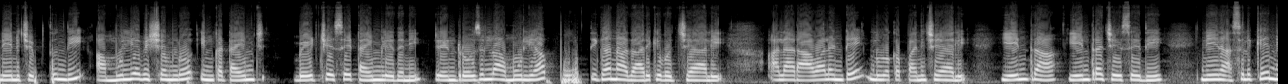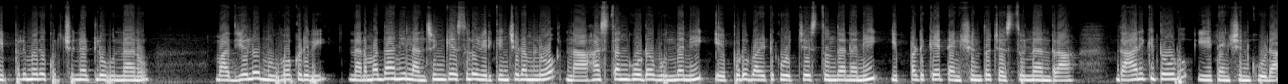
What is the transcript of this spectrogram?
నేను చెప్తుంది అమూల్య విషయంలో ఇంకా టైం వెయిట్ చేసే టైం లేదని. రెండు రోజుల్లో అమూల్య పూర్తిగా నా దారికి వచ్చేయాలి. అలా రావాలంటే నువ్వు ఒక పని చేయాలి. ఏంట్రా ఏంట్రా చేసేది? నేను అసలుకే నిప్పుల మీద కూర్చున్నట్లు ఉన్నాను. మధ్యలో నువ్వొకడివి. నర్మదాని లంచం కేసులో విరికించడంలో నా హస్తం కూడా ఉందని ఎప్పుడు బయటకు వచ్చేస్తుందనని ఇప్పటికే టెన్షన్తో చేస్తున్నాన్రా. దానికి తోడు ఈ టెన్షన్ కూడా.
